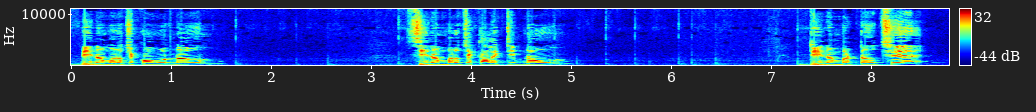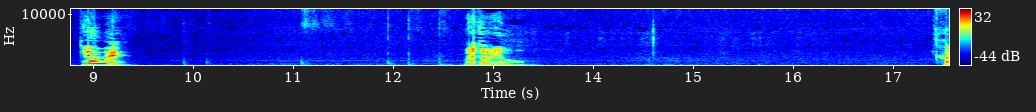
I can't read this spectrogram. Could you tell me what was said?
বি নাম্বার হচ্ছে কমন নাউন সি নাম্বার হচ্ছে কালেকটিভ নাউন ডি নাম্বারটা হচ্ছে কি হবে? ম্যাটেরিয়াল নাউন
